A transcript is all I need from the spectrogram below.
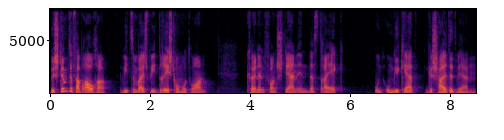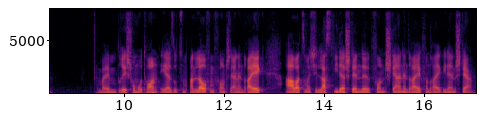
Bestimmte Verbraucher, wie zum Beispiel Drehstrommotoren, können von Stern in das Dreieck und umgekehrt geschaltet werden. Beim Drehstrommotoren eher so zum Anlaufen von Stern in Dreieck, aber zum Beispiel Lastwiderstände von Stern in Dreieck, von Dreieck wieder in Stern.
